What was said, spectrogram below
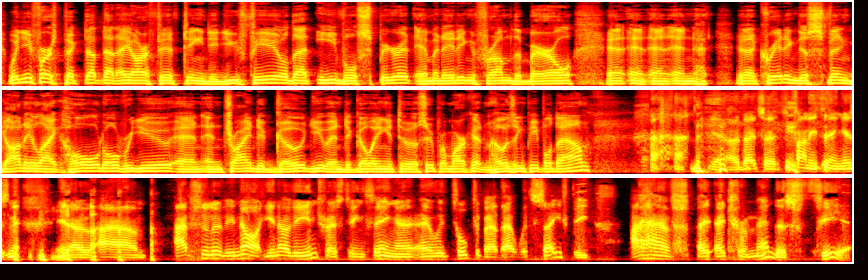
when you first picked up that AR-15, did you feel that evil spirit emanating from the barrel and and and, and uh, creating this Svengali-like hold over you and and trying to goad you into going into a supermarket and hosing people down? you know that's a funny thing isn't it? You know um, absolutely not. You know the interesting thing uh, and we talked about that with safety i have a, a tremendous fear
